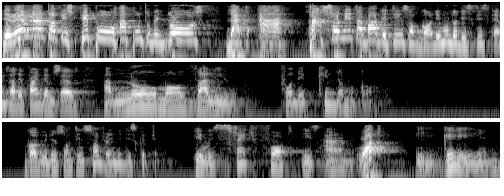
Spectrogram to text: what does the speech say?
The remnant of his people happen to be those that are passionate about the things of God, even though the systems that they find themselves have no more value for the kingdom of God. God will do something sovereign in this scripture. He will stretch forth his hand. What? again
